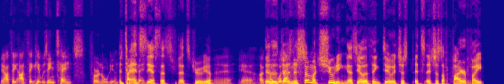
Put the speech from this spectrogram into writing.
Yeah, I think I think it was intense for an audience. Intense. Yes, that's that's true. Yeah. Yeah, yeah. Okay. There's, well, and there's so much shooting. That's the other thing too. It's just it's it's just a firefight.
